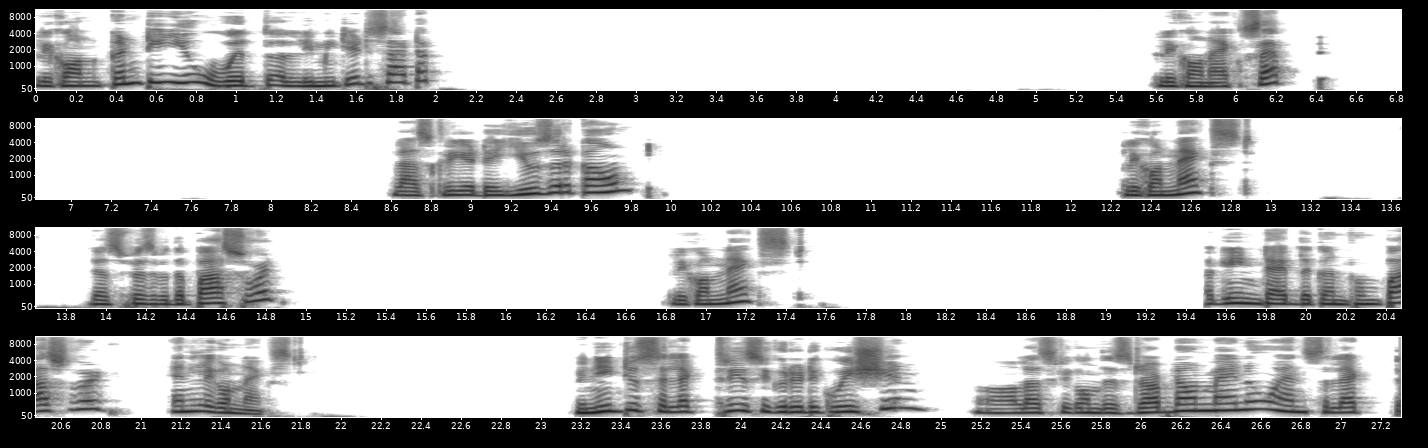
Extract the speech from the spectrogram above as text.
Click on continue with a limited setup. Click on accept. Let's create a user account. Click on next. Just specify the password. Click on next. Again type the confirm password and click on next. We need to select three security question. Uh, let's click on this drop down menu and select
